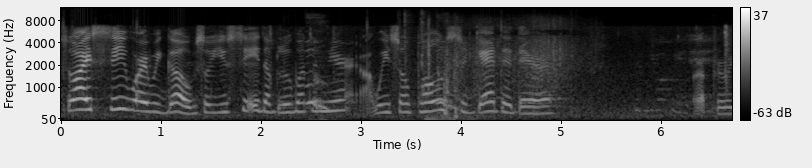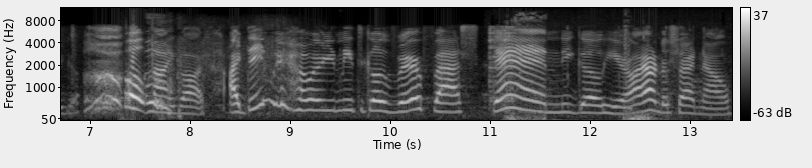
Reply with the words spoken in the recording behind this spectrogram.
So I see where we go. So you see the blue button here? We supposed to get it there. After we go. Oh my god. I think we however you need to go very fast. Then we go here. I understand now.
